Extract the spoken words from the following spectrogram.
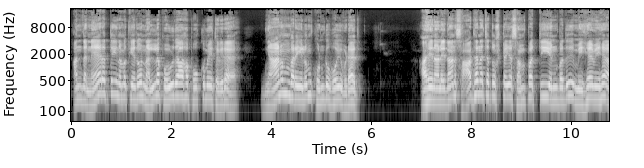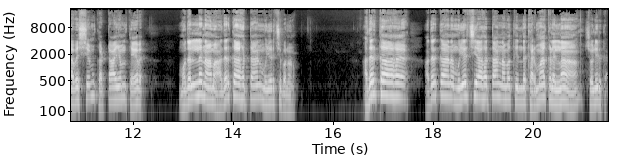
அந்த நேரத்தை நமக்கு ஏதோ நல்ல பொழுதாக போக்குமே தவிர ஞானம் வரையிலும் கொண்டு போய் விடாது. ஆகையினாலே தான் சாதன சதுஷ்டய சம்பத்தி என்பது மிக மிக அவசியம் கட்டாயம் தேவை. முதல்ல நாம் அதற்காகத்தான் முயற்சி பண்ணணும். அதற்காக அதற்கான முயற்சியாகத்தான் நமக்கு இந்த கர்மாக்கள் எல்லாம் சொல்லியிருக்கா.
